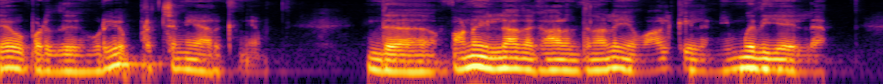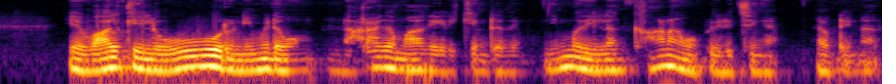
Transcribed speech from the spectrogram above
தேவைப்படுது. ஒரே பிரச்சனையாக இருக்குங்க. இந்த பணம் இல்லாத காரணத்தினால என் வாழ்க்கையில் நிம்மதியே இல்லை. என் வாழ்க்கையில் ஒவ்வொரு நிமிடமும் நரகமாக இருக்கின்றது. நிம்மதியெல்லாம் காணாமல் போயிடுச்சுங்க அப்படின்னார்.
